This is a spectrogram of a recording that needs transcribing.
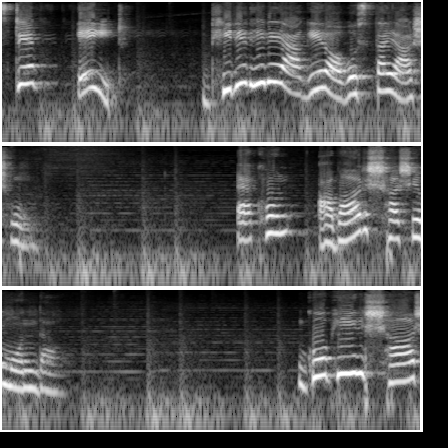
স্টেপ এইট, ধীরে ধীরে আগের অবস্থায় আসুন। এখন আবার শ্বাসে মন দাও। গভীর শ্বাস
